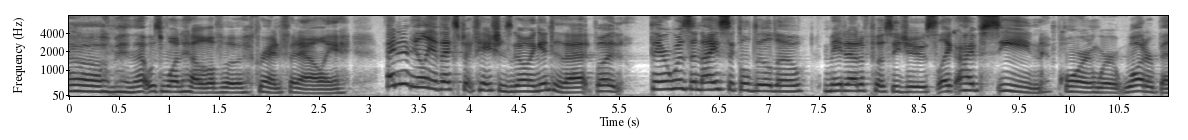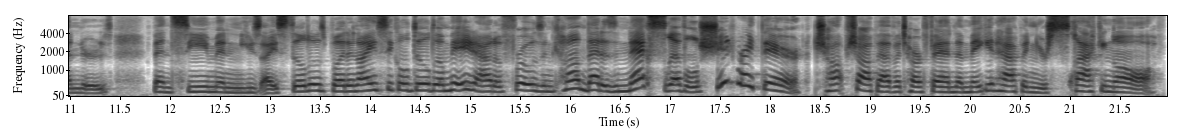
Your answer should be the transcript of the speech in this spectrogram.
Oh man, that was one hell of a grand finale. I didn't really have expectations going into that, but there was an icicle dildo made out of pussy juice. Like I've seen porn where waterbenders bend semen use ice dildos, but an icicle dildo made out of frozen cum, that is next level shit right there. Chop chop Avatar fandom, make it happen, you're slacking off.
